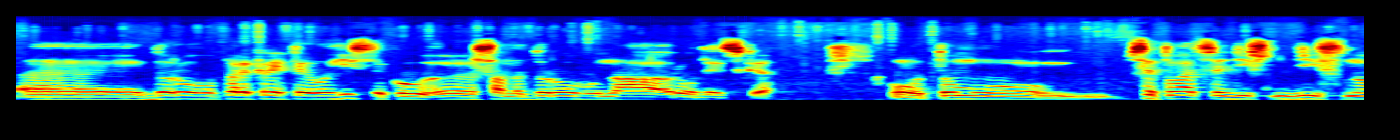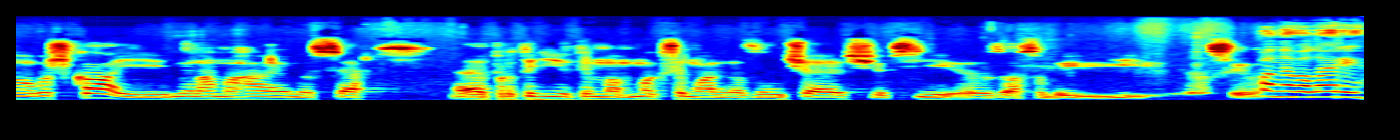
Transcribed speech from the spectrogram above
е, дорогу перекрити логістику, е, саме дорогу на Родинське. О, тому ситуація дійс- дійсно важка, і ми намагаємося е, протидіяти максимально залучаючи всі е, засоби і е, сили. Пане Валерій,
